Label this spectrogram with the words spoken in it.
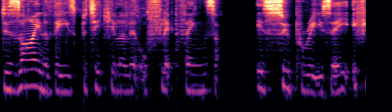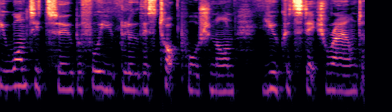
design of these particular little flip things is super easy. If you wanted to, before you glue this top portion on, you could stitch round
